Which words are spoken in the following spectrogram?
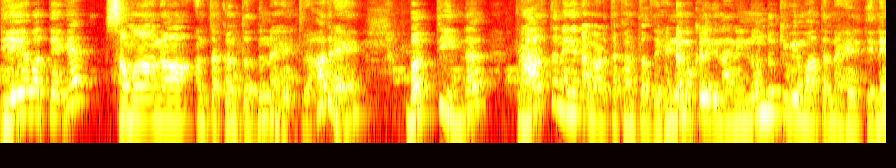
ದೇವತೆಗೆ ಸಮಾನ ಅಂತಕ್ಕಂಥದ್ದನ್ನು ಹೇಳ್ತೀವಿ ಆದರೆ ಭಕ್ತಿಯಿಂದ ಪ್ರಾರ್ಥನೆಯನ್ನು ಮಾಡ್ತಕ್ಕಂಥದ್ದು ಹೆಣ್ಣು ಮಕ್ಕಳಿಗೆ ನಾನು ಇನ್ನೊಂದು ಕಿವಿ ಮಾತನ್ನು ಹೇಳ್ತೀನಿ.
